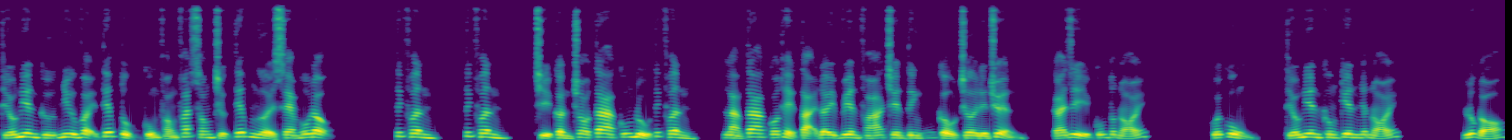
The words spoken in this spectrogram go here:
thiếu niên cứ như vậy tiếp tục cùng phòng phát sóng trực tiếp người xem hô động. Tích phân, tích phân, chỉ cần cho ta cũng đủ tích phân, làm ta có thể tại đây viên phá trên tinh cầu chơi đến chuyển, cái gì cũng tốt nói. Cuối cùng, thiếu niên không kiên nhẫn nói. Lúc đó,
